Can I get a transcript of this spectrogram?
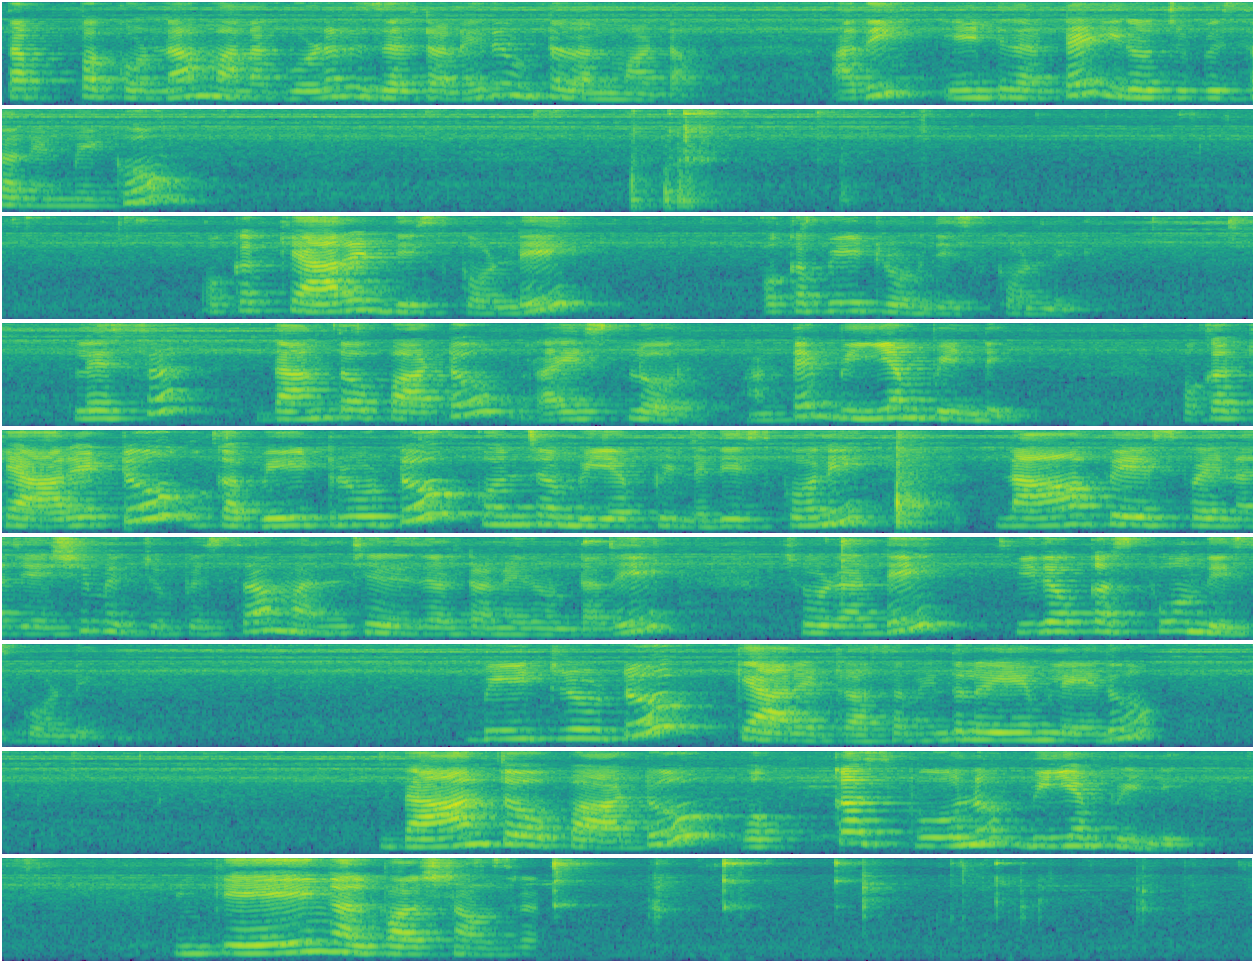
తప్పకుండా మనకు కూడా రిజల్ట్ అనేది ఉంటుంది అది ఏంటిదంటే ఈరోజు చూపిస్తాను నేను మీకు. ఒక క్యారెట్ తీసుకోండి ఒక బీట్రూట్ తీసుకోండి. ప్లస్ దాంతోపాటు రైస్ ఫ్లోర్ అంటే బియ్యం పిండి. ఒక క్యారెట్ ఒక బీట్రూట్ కొంచెం బియ్యం పిండి తీసుకొని నా ఫేస్ పైన చేసి మీకు చూపిస్తా మంచి రిజల్ట్ అనేది ఉంటుంది. చూడండి ఇది ఒక స్పూన్ తీసుకోండి. బీట్రూట్ క్యారెట్ రసం ఇందులో ఏం లేదు. దాంతోపాటు ఒక్క స్పూను బియ్యం పిండి. ఇంకేం కలపాల్సిన అవసరం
